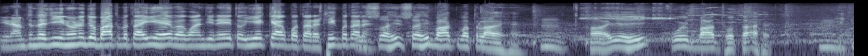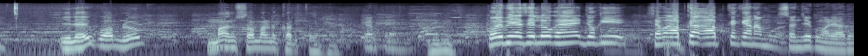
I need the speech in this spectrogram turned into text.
ये रामचंद्र जी इन्होंने जो बात बताई है भगवान जी ने तो ये क्या बता रहे ठीक बता रहे हैं? सही सही बात बतलाए हैं। हम्म, हाँ यही कोई बात होता है। हम्म, इन्हीं को हम लोग मान सम्मान करते हैं। करते हैं। कोई भी ऐसे लोग हैं जो कि सम, आपका आपका क्या नाम हुआ? संजय कुमार यादव।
